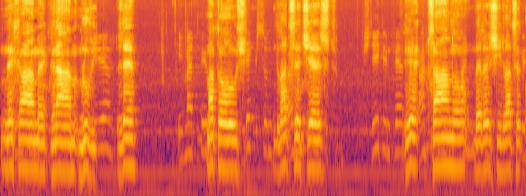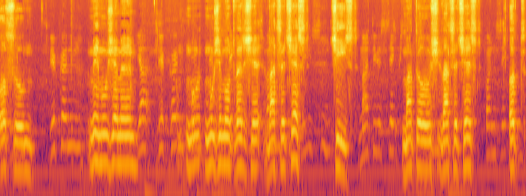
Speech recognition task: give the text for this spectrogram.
necháme k nám mluvit. Zde Matouš 26 je psáno ve verši 28. My můžeme, můžeme od verše 26 číst. Matouš 26 od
